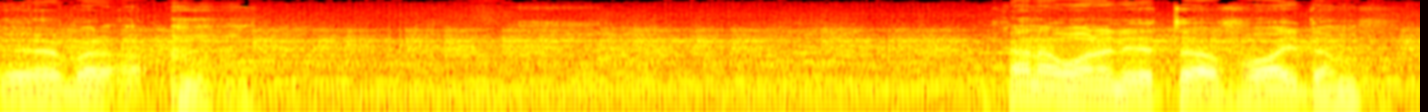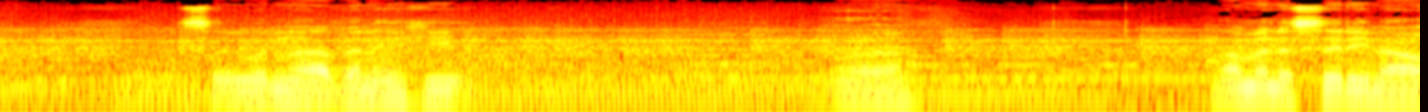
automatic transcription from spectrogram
Yeah, but uh, kind of wanted it to avoid them so you wouldn't have any heat. Uh, I'm in the city now.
